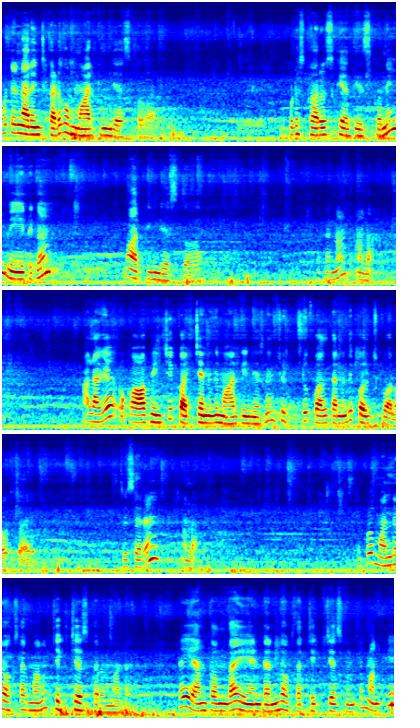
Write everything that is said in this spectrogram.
ఒకటిన్నర ఇంచ్ కడుగు ఒక మార్కింగ్ చేసుకోవాలి. ఇప్పుడు స్కరు స్కేల్ తీసుకొని నీట్గా మార్కింగ్ చేసుకోవాలి. ఓకేనా? అలా. అలాగే ఒక హాఫ్ ఇంచ్ ఖర్చు అనేది మార్కింగ్ చేసుకొని చుట్టూ కొలత అనేది కొలుచుకోవాలి ఒకసారి. చూసారా? అలా. ఇప్పుడు మళ్ళీ ఒకసారి మనం చెక్ చేసుకోవాలన్నమాట. అంటే ఎంత ఉందా ఏంటనేది ఒకసారి చెక్ చేసుకుంటే మనకి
